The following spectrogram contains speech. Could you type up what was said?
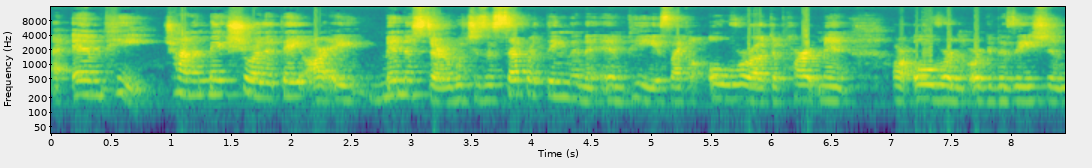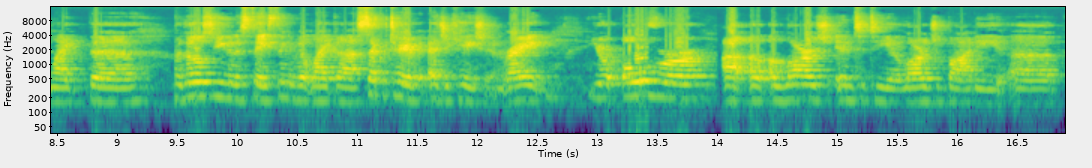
an MP, trying to make sure that they are a minister, which is a separate thing than an MP. It's like over a department or over an organization. Like the, for those of you in the States, think of it like a Secretary of Education, right? You're over a, a, large entity, a large body, uh,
